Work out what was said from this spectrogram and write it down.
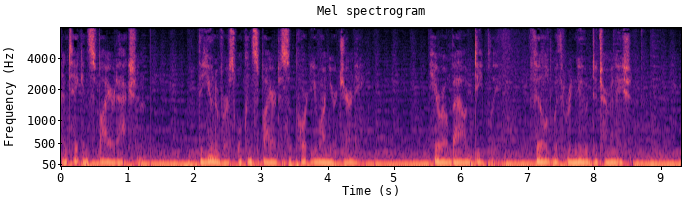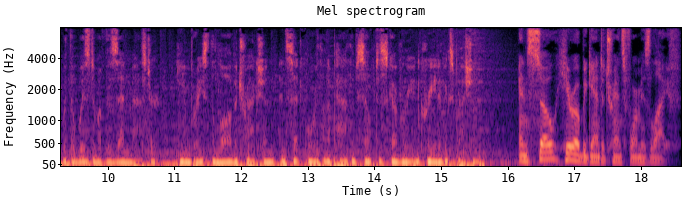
and take inspired action. The universe will conspire to support you on your journey. Hiro bowed deeply, filled with renewed determination. With the wisdom of the Zen master, he embraced the law of attraction and set forth on a path of self-discovery and creative expression. And so, Hiro began to transform his life.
